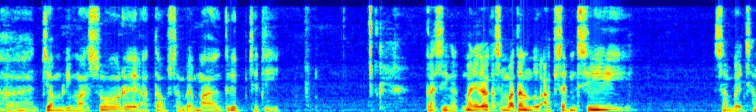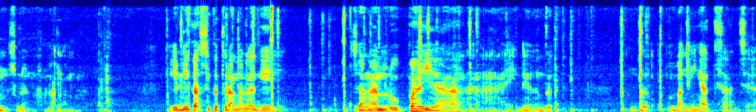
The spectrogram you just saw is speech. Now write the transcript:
uh, jam 5 sore atau sampai maghrib jadi kasih mereka kesempatan untuk absensi sampai jam 9 malam. Ini kasih keterangan lagi. Jangan lupa ya. Nah, ini untuk untuk mengingat saja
